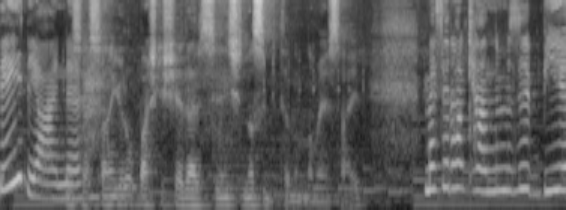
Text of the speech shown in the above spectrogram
değil yani. Mesela sana göre başka şeyler senin için nasıl bir tanımlamaya sahip? Mesela kendimizi bir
